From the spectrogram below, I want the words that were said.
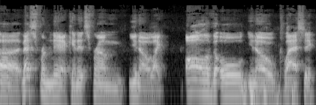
Uh, that's from Nick, and it's from you know like all of the old you know classic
